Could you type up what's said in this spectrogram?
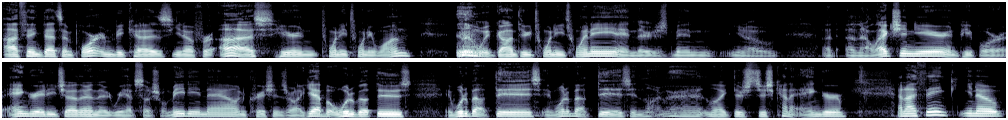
I think that's important because, you know, for us here in 2021, we've gone through 2020 and there's been, you know, an election year and people are angry at each other and we have social media now and christians are like yeah but what about this? And what about this? And what about this? And like, like there's just kind of anger. And i think you know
